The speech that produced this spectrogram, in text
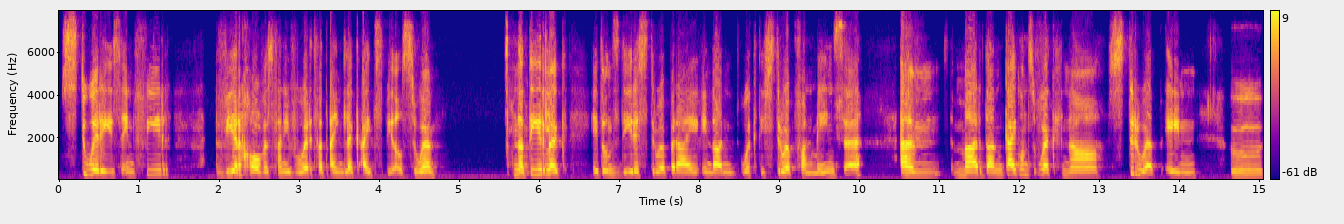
stories en 4 weergawe van die woord wat eintlik uitspeel. So natuurlik het ons diere stropery en dan ook die stroop van mense. Ehm um, maar dan kyk ons ook na stroop en hoe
